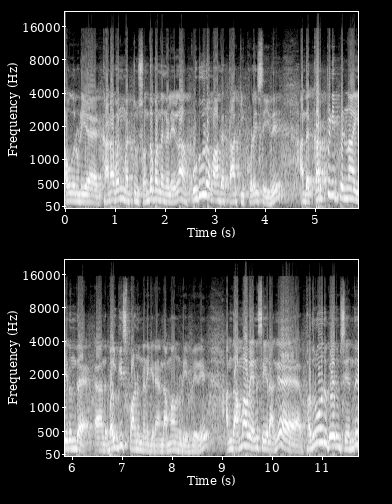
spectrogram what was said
அவங்களுடைய கணவன் மற்றும் சொந்த பந்தங்களை எல்லாம் கொடூரமாக தாக்கி கொலை செய்து அந்த கற்பிணி பெண்ணாக இருந்த அந்த பல்கிஸ் பானு நினைக்கிறேன் அந்த அம்மாவனுடைய பேர். அந்த அம்மாவை என்ன செய்கிறாங்க பதினோரு பேரும் சேர்ந்து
